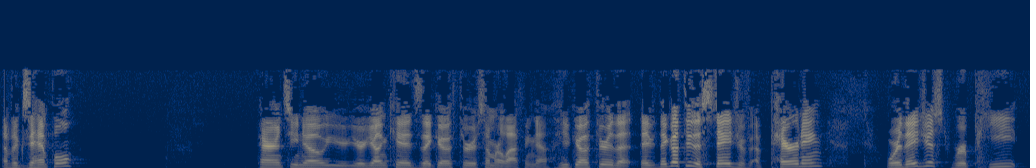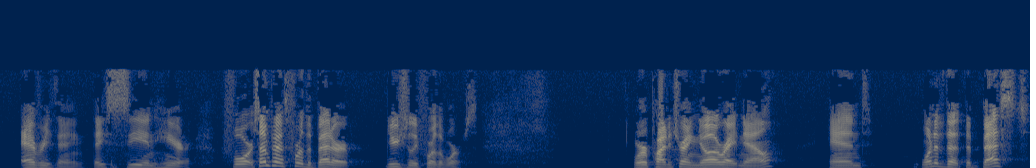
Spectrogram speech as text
of example parents, you know, your, your young kids, they go through, some are laughing now, you go through the, they, they go through the stage of, of parenting where they just repeat everything they see and hear. For, sometimes for the better, usually for the worse. We're potty training Noah right now, and one of the, the best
